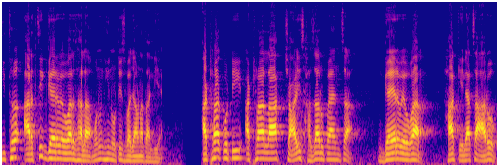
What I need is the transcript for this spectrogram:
तिथं आर्थिक गैरव्यवहार झाला म्हणून ही नोटीस बजावण्यात आली आहे. अठरा कोटी अठरा लाख चाळीस हजार रुपयांचा गैरव्यवहार हा केल्याचा आरोप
